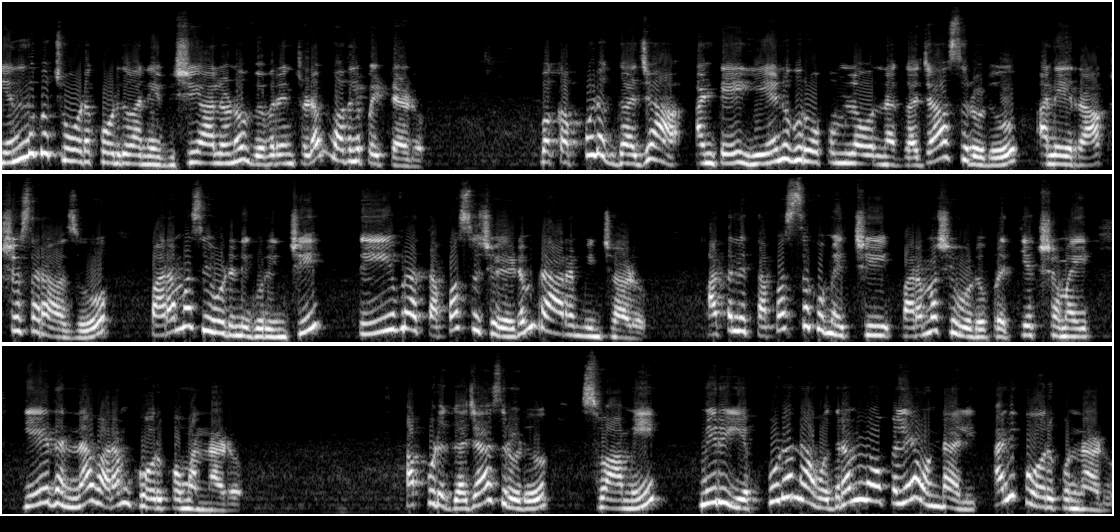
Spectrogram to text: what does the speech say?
ఎందుకు చూడకూడదు అనే విషయాలను వివరించడం మొదలుపెట్టాడు. ఒకప్పుడు గజ అంటే ఏనుగు రూపంలో ఉన్న గజాసురుడు అనే రాక్షసరాజు పరమశివుడిని గురించి తీవ్ర తపస్సు చేయడం ప్రారంభించాడు. అతని తపస్సుకు మెచ్చి పరమశివుడు ప్రత్యక్షమై ఏదన్నా వరం కోరుకోమన్నాడు. అప్పుడు గజాసురుడు స్వామి మీరు ఎప్పుడూ నా ఉదరం లోపలే ఉండాలి అని కోరుకున్నాడు.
